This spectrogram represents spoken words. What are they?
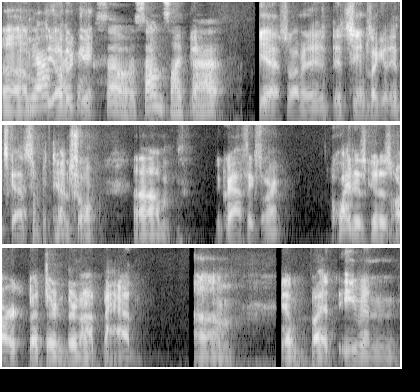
Um, yeah, the other I game, think so. It sounds like yeah. that. yeah. So I mean, it, it seems like it, it's got some potential. Um, the graphics aren't quite as good as Ark, but they're they're not bad. Um, you know, but even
